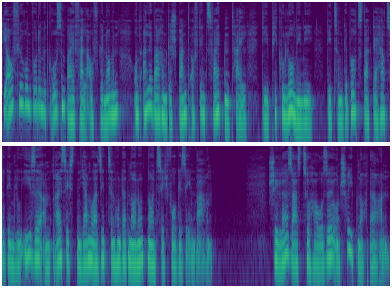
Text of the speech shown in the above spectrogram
Die Aufführung wurde mit großem Beifall aufgenommen und alle waren gespannt auf den zweiten Teil, die Piccolomini, die zum Geburtstag der Herzogin Luise am 30. Januar 1799 vorgesehen waren. Schiller saß zu Hause und schrieb noch daran.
